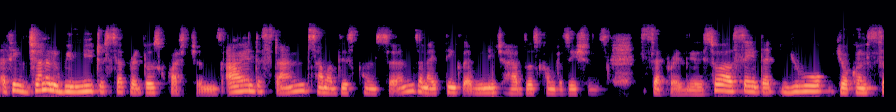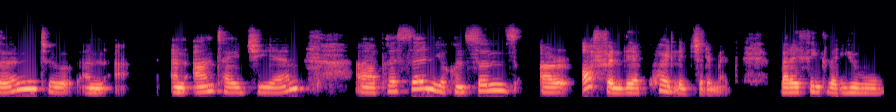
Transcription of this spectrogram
I think, generally we need to separate those questions. I understand some of these concerns, and I think that we need to have those conversations separately. So I'll say that you, your concern to an an anti-GM uh, person, your concerns are often they are quite legitimate, but I think that you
